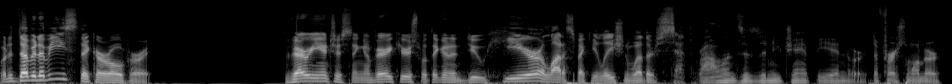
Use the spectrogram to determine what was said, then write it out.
with a WWE sticker over it. Very interesting. I'm very curious what they're going to do here. A lot of speculation whether Seth Rollins is the new champion or the first one, or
